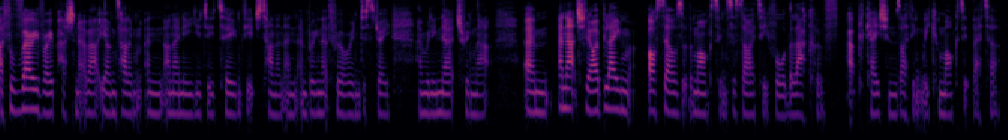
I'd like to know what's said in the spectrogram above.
I feel very very passionate about young talent, and, and I know you do too, future talent, and, and bringing that through our industry and really nurturing that. Um, and actually, I blame ourselves at the Marketing Society for the lack of applications. I think we can market it better,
